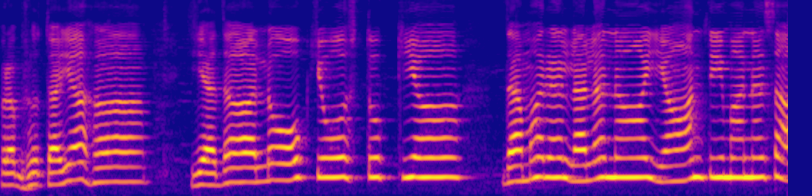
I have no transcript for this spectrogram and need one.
ప్రభృతయः యదా లోక్యోస్తుక్యా दमरललना यान्ति मनसा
